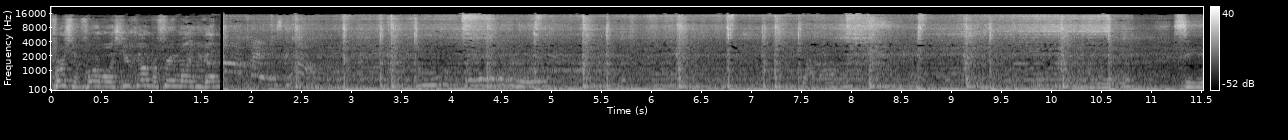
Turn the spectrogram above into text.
First and foremost, you come to Fremont, you got. See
